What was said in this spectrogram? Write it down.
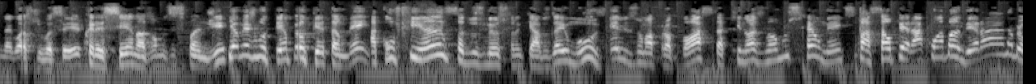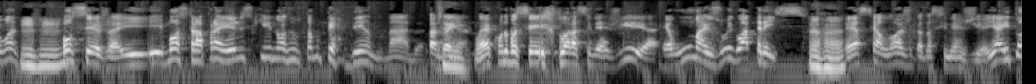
negócio de vocês, crescer, nós vamos expandir e ao mesmo tempo eu ter também a confiança dos meus franqueados da Move, eles uma proposta que nós vamos realmente passar a operar com a bandeira Number One. Uhum. Ou seja, e mostrar pra eles que nós não estamos perdendo nada. Tá. Não é? Quando você explora a sinergia, é um mais um igual a três. Aham. Essa é a lógica da sinergia. E aí todo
